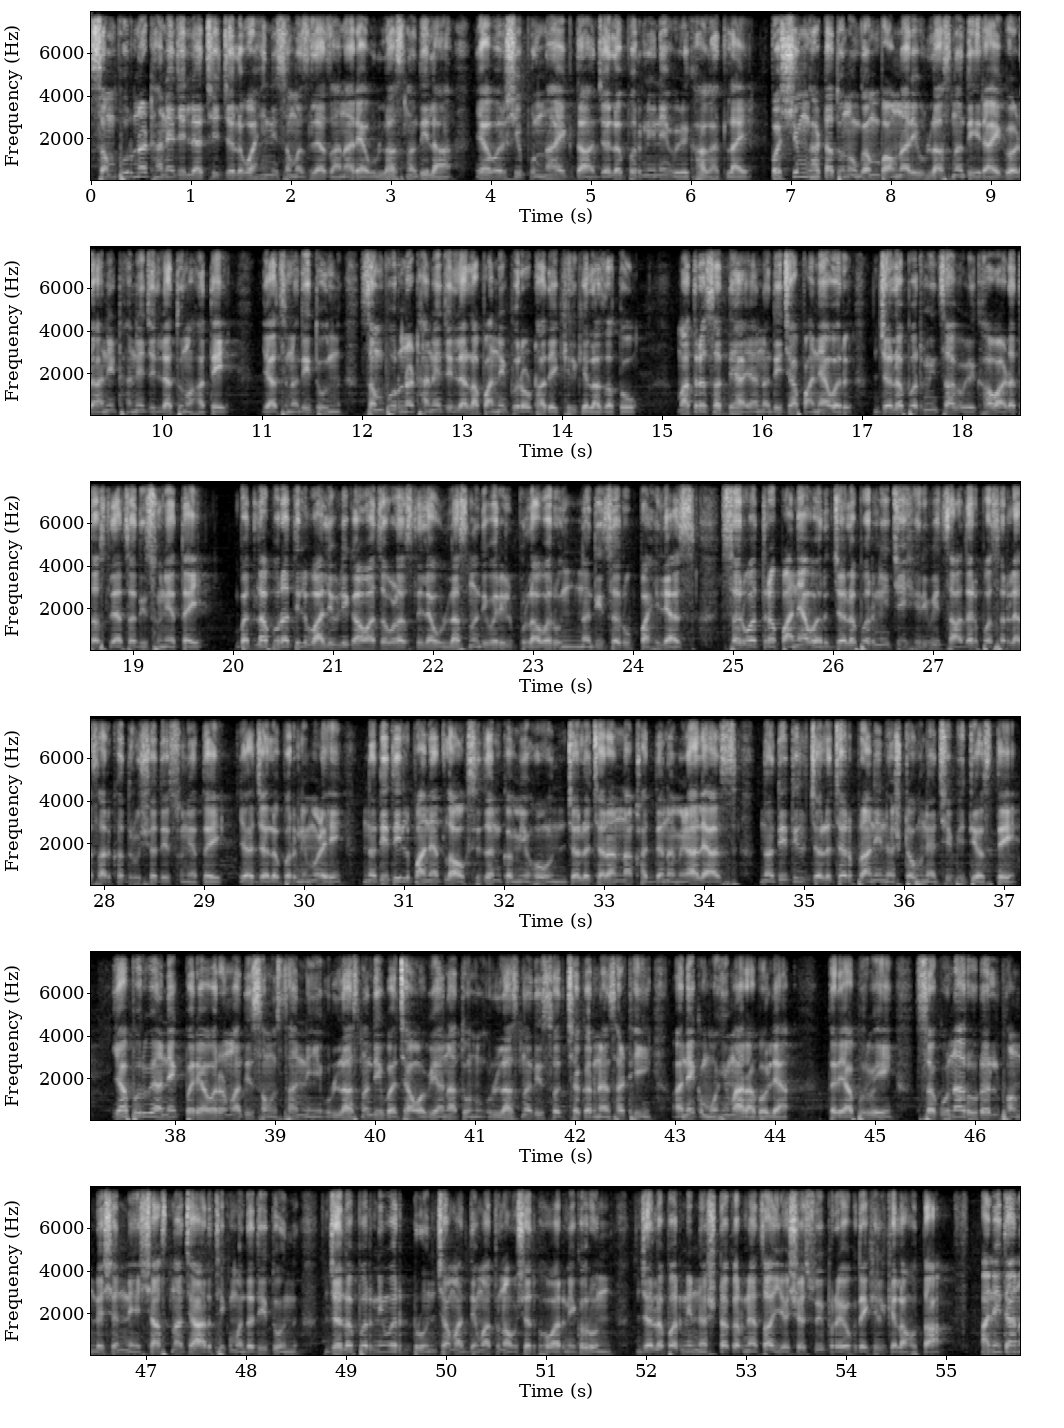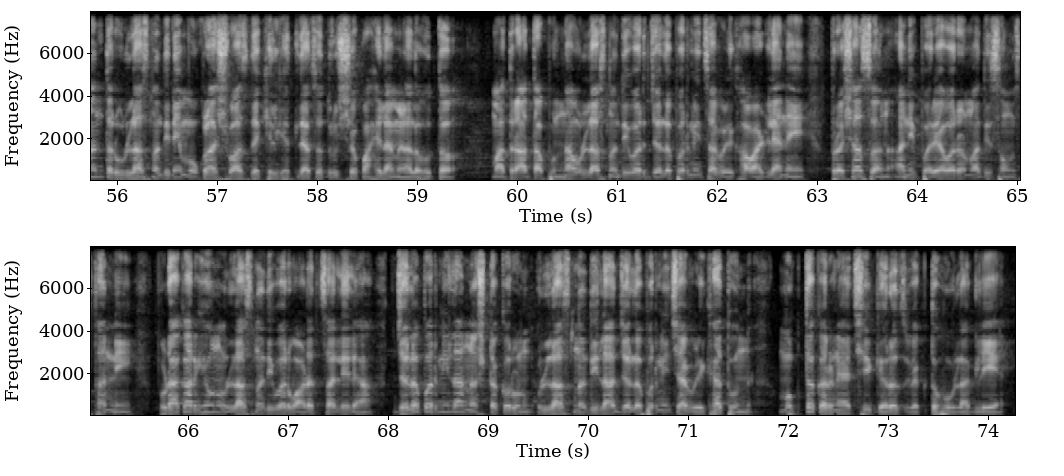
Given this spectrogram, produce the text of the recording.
संपूर्ण ठाणे जिल्ह्याची जलवाहिनी समजल्या जाणाऱ्या उल्हास नदीला यावर्षी पुन्हा एकदा जलपर्णीने विळखा घातलाय. पश्चिम घाटातून उगम पावणारी उल्हास नदी रायगड आणि ठाणे जिल्ह्यातून वाहते. याच नदीतून संपूर्ण ठाणे जिल्ह्याला पाणी पुरवठा देखील केला जातो. मात्र सध्या या नदीच्या पाण्यावर जलपर्णीचा विळखा वाढत असल्याचं दिसून येतंय. बदलापुरातील वालिवली गावाजवळ असलेल्या उल्हास नदीवरील पुलावरून नदीचं रूप पाहिल्यास सर्वत्र पाण्यावर जलपर्णीची हिरवी चादर पसरल्यासारखं दृश्य दिसून येतंय. या जलपर्णीमुळे नदीतील पाण्यातला ऑक्सिजन कमी होऊन जलचरांना खाद्य न मिळाल्यास नदीतील जलचर प्राणी नष्ट होण्याची भीती असते. यापूर्वी अनेक पर्यावरणवादी संस्थांनी उल्हास नदी बचाव अभियानातून उल्हास नदी स्वच्छ करण्यासाठी अनेक मोहिमा राबवल्या. तर यापूर्वी सगुना रुरल फाउंडेशनने शासनाच्या आर्थिक मदतीतून जलपर्णीवर ड्रोनच्या माध्यमातून औषध फवारणी करून जलपर्णी नष्ट करण्याचा यशस्वी प्रयोग देखील केला होता. आणि त्यानंतर उल्हास नदीने मोकळा श्वास देखील घेतल्याचं दृश्य पाहायला मिळालं होतं. मात्र आता पुन्हा उल्हास नदीवर जलपर्णीचा विळखा वाढल्याने प्रशासन आणि पर्यावरणवादी संस्थांनी पुढाकार घेऊन उल्हास नदीवर वाढत चाललेल्या जलपर्णीला नष्ट करून उल्हास नदीला जलपर्णीच्या विळख्यातून मुक्त करण्याची गरज व्यक्त होऊ लागली आहे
